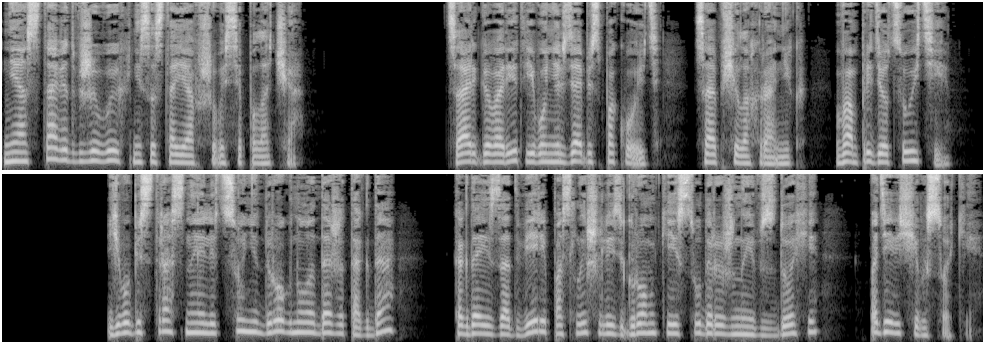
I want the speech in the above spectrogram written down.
не оставит в живых несостоявшегося палача. «Царь говорит, его нельзя беспокоить», — сообщил охранник. «Вам придется уйти». Его бесстрастное лицо не дрогнуло даже тогда, когда из-за двери послышались громкие судорожные вздохи, по девичьи высокие.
